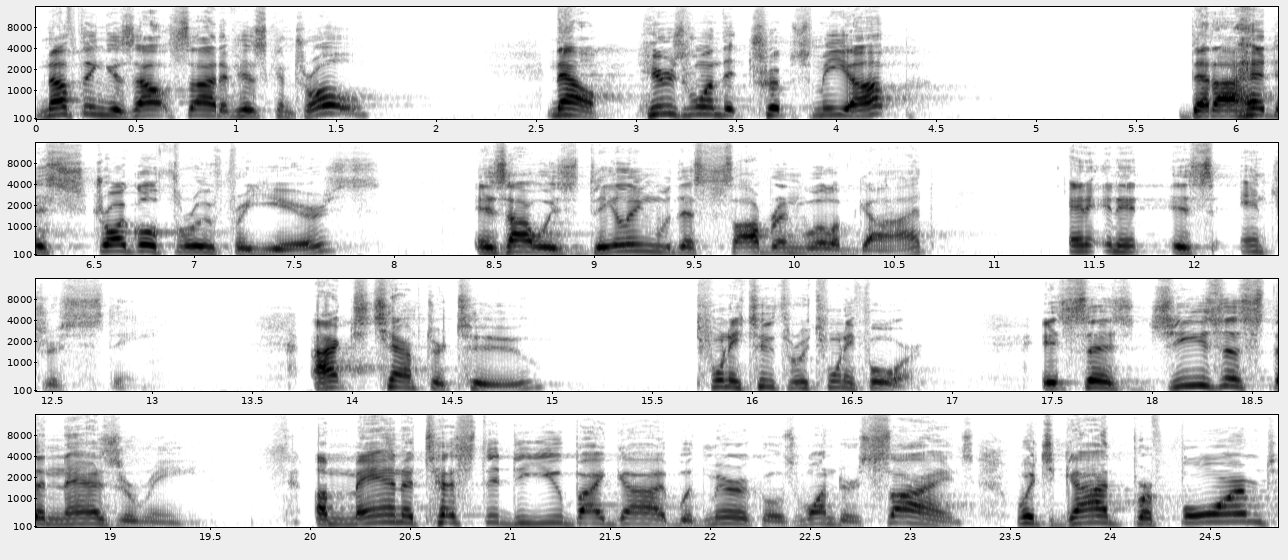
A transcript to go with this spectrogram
Nothing is outside of his control. Now, here's one that trips me up that I had to struggle through for years as I was dealing with this sovereign will of God. And, and it is interesting. Acts chapter 2, 22 through 24. It says, Jesus the Nazarene, a man attested to you by God with miracles, wonders, signs, which God performed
